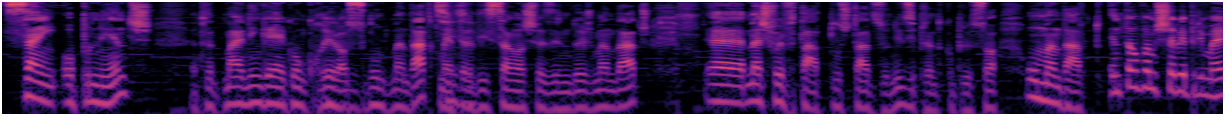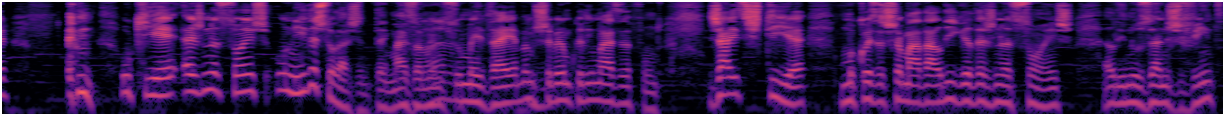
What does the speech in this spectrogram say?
sem oponentes. Portanto mais ninguém a concorrer ao segundo mandato como é Sim, sim. tradição eles fazerem dois mandatos. Eh, mas foi votado pelos Estados Unidos e portanto cumpriu só um mandato. Então vamos saber primeiro o que é as Nações Unidas toda a gente tem mais ou menos uma ideia, vamos saber um bocadinho mais a fundo. Já existia uma coisa chamada a Liga das Nações, ali nos anos 20,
